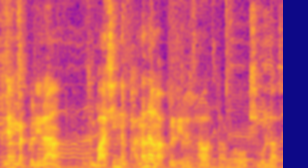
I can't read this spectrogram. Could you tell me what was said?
그냥 막걸리랑 좀 맛있는 바나나 막걸리를 사왔다고 혹시 몰라서.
